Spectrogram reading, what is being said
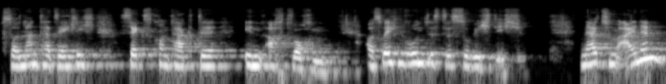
sondern tatsächlich sechs Kontakte in acht Wochen. Aus welchem Grund ist das so wichtig? Na, zum einen,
